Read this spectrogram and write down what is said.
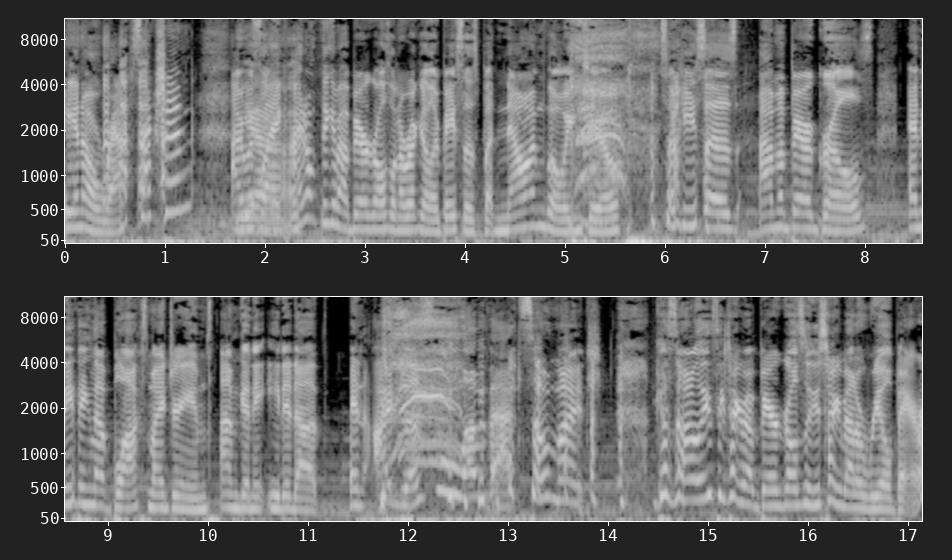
in a rap section. I was Yeah. like, I don't think about Bear Grylls on a regular basis, but now I'm going to. so he says, I'm a Bear Grylls. Anything that blocks my dreams, I'm going to eat it up. And I just love that so much. Because not only is he talking about Bear Grylls, but he's talking about a real bear.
